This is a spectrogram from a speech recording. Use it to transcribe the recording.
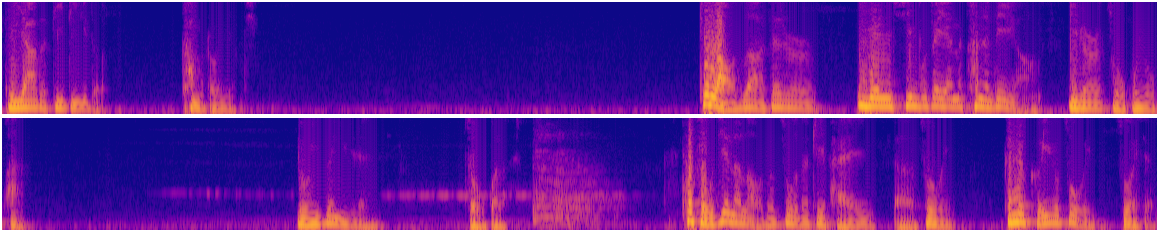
都压得低低的，看不着眼睛。这老子啊，在这儿一边心不在焉的看着电影，一边左顾右盼。有一个女人走过来，他走进了老子坐的这排呃座位，跟他隔一个座位坐下了。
